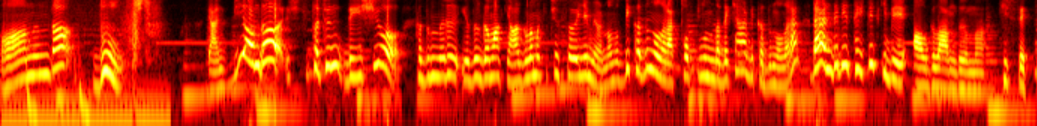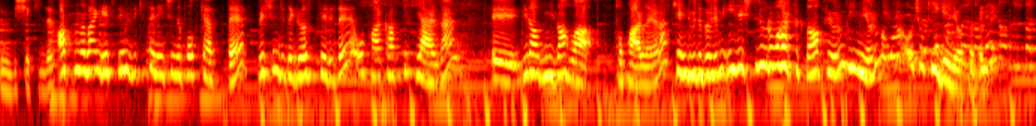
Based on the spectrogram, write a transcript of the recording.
Anında dul. Yani bir anda statün değişiyor. Kadınları yadırgamak, yargılamak için söylemiyorum ama bir kadın olarak, toplumda bekar bir kadın olarak ben de bir tehdit gibi algılandığımı hissettim bir şekilde. Aslında ben geçtiğimiz iki sene içinde podcast'te ve şimdi de gösteride o sarkastik yerden e, biraz mizahla toparlayarak kendimi de böyle mi iyileştiriyorum artık ne yapıyorum bilmiyorum ama o çok iyi geliyor tabii. Meydanları da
